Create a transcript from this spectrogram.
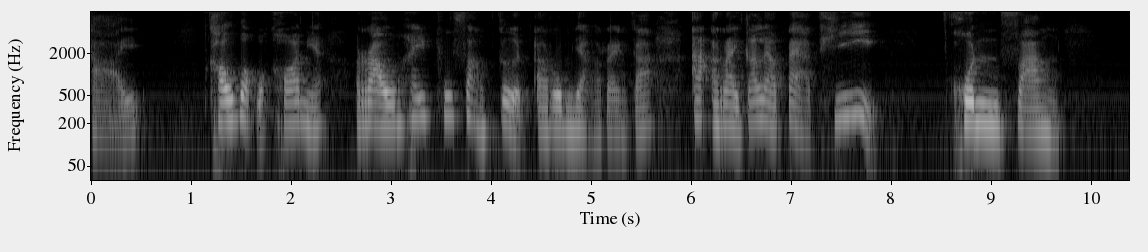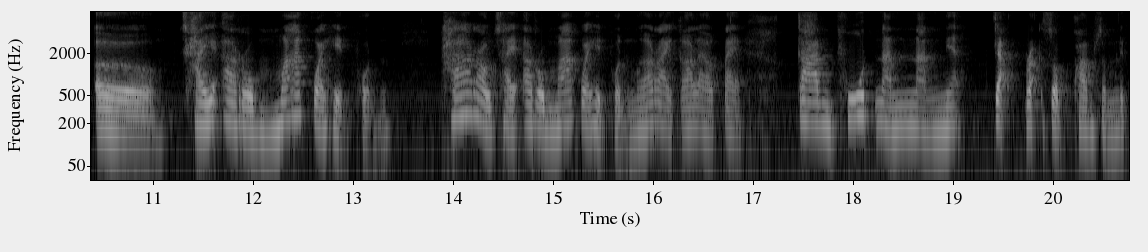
ท้าย เขาบอกว่าข้อเนี้ย เราให้ผู้ฟังเกิดอารมณ์อย่างแรงกล้าอะไรก็แล้วแต่ที่คนฟังเออใช้อารมณ์มากกว่าเหตุผล ถ้าเราใช้อารมณ์มากกว่าเหตุผลเมื่อไรก็แล้วแต่การพูดนั้นๆเนี่ยจะประสบความสำเร็จ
